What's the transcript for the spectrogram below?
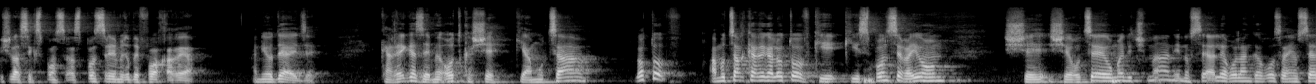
בשביל להשיג ספונסר, הספונסרים ירדפו אחריה. אני יודע את זה. כרגע זה מאוד קשה, כי המוצר לא טוב. המוצר כרגע לא טוב, כי, כי ספונסר היום, ש, שרוצה, הוא אומר לי, תשמע, אני נוסע לרולנד גרוס, אני נוסע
